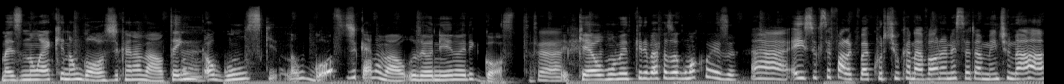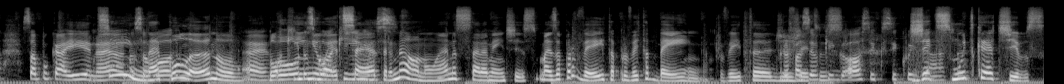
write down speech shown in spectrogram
Mas não é que não gosto de carnaval. Tem Tá. alguns que não gostam de carnaval. O Leonino, ele gosta. Tá. Que é o momento que ele vai fazer alguma coisa. Ah, é isso que você fala, que vai curtir o carnaval não é necessariamente na Sapucaí, né? Sim, né? Pulando, É, bloquinho, etc. Não, não é necessariamente isso. Mas aproveita, aproveita bem. Aproveita de Pra fazer jeitos... o que gosta e que se cuidar. Jeitos muito criativos.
